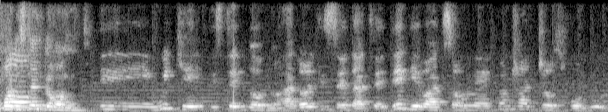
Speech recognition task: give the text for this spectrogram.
for the state government. The Wike, the state governor, had already said that uh, they gave out some uh, contract jobs for road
